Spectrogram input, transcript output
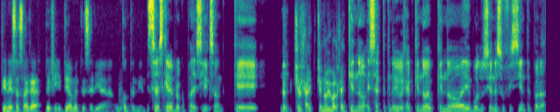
tiene esa saga, definitivamente sería un contendiente. ¿Sabes qué me preocupa de Silksong? Que que el hype, que no viva el hype. Que no, exacto, que no viva el hype, que no, que no evolucione suficiente para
